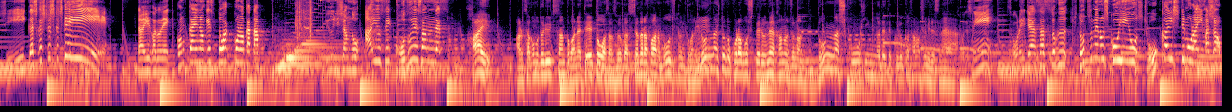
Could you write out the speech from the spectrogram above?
しかしかしかしかしかし。ということで今回のゲストはこの方ミュージシャンの鮎瀬梢さんです。はい。あの坂本龍一さんとかね低東和さんそれからスチャダラパーの坊主君とかねいろんな人とコラボしてるね彼女なんでどんな嗜好品が出てくるか楽しみですね。そうですね。それじゃあ早速一つ目の嗜好品を紹介してもらいましょう。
